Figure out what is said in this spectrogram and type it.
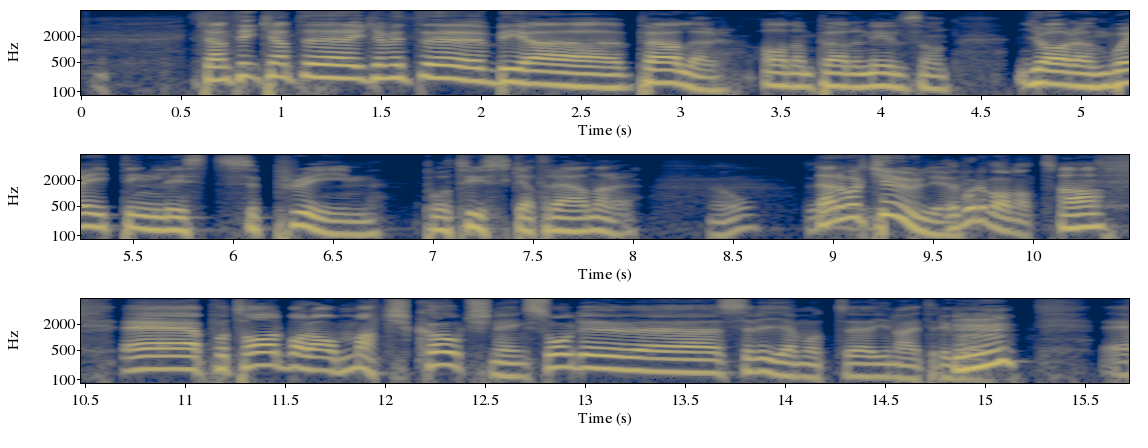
kan, kan, inte, kan vi inte be Pöler, Adam Pöler Nilsson, göra en waiting list supreme på tyska tränare? Jo. Det, det hade varit kul ju. Det borde vara något. Ja. Eh, på tal bara om matchcoachning, såg du eh, Sevilla mot eh, United igår? Mm. Eh,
